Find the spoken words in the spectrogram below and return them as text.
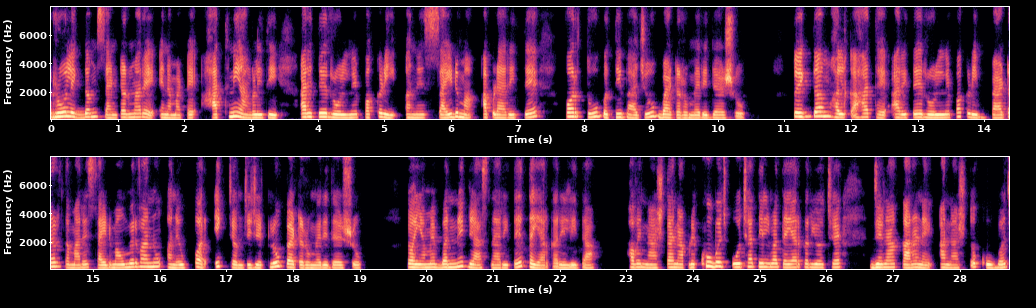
રોલ એકદમ સેન્ટરમાં રહે એના માટે હાથની આંગળીથી આ રીતે રોલને પકડી અને સાઈડમાં આપણે આ રીતે ફરતું બધી બાજુ બેટર ઉમેરી દઈશું તો એકદમ હલકા હાથે આ રીતે રોલને પકડી બેટર તમારે સાઈડમાં ઉમેરવાનું અને ઉપર એક ચમચી જેટલું બેટર ઉમેરી દેશું. તો અહીંયા મેં બંને ગ્લાસના રીતે તૈયાર કરી લીધા. હવે નાસ્તાને આપણે ખૂબ જ ઓછા તેલમાં તૈયાર કર્યો છે, જેના કારણે આ નાસ્તો ખૂબ જ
